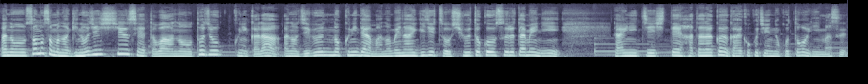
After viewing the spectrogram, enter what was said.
あの、そもそもの技能実習生とは、あの、途上国から、あの、自分の国では学べない技術を習得をするために、来日して働く外国人のことを言います。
